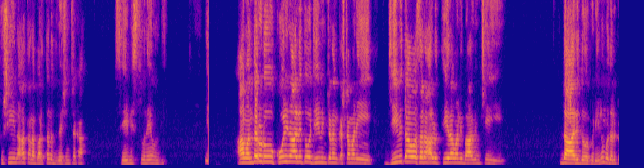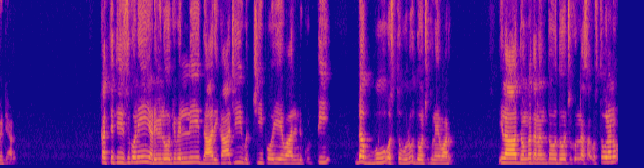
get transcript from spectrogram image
సుశీల తన భర్తను ద్వేషించక సేవిస్తూనే ఉంది. ఆ మందరుడు కూలినాలితో జీవించడం కష్టమని జీవితావసరాలు తీరవని భావించి దారి దోపిడీలు మొదలుపెట్టాడు. కత్తి తీసుకొని అడవిలోకి వెళ్ళి దారి కాచి వచ్చిపోయే వారిని కుట్టి డబ్బు వస్తువులు దోచుకునేవాడు. ఇలా దొంగతనంతో దోచుకున్న స- వస్తువులను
